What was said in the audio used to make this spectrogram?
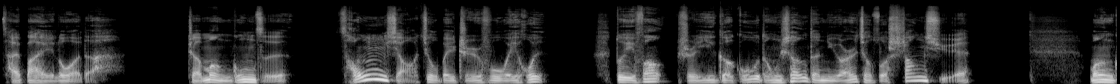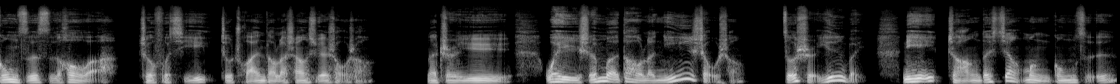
才败落的。这孟公子从小就被指腹为婚，对方是一个古董商的女儿，叫做商雪。孟公子死后啊，这副棋就传到了商雪手上。那至于为什么到了你手上，则是因为你长得像孟公子。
